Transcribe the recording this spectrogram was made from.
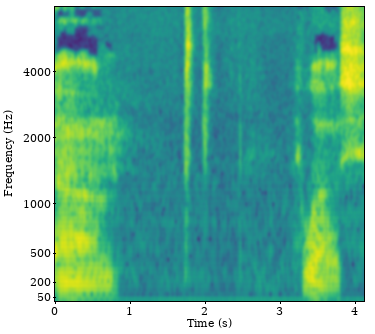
Um, who else?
